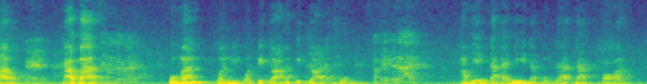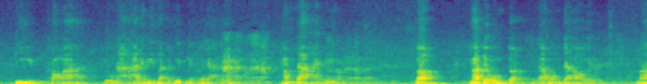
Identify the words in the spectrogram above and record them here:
ครับโอเคครับก็เซลล์ใช่ไหมผมว่าควรมีคนปิดยอดถ้าปิดยอดเนี่ยคุ้มทำเองไม่ได้ทำเองได้พี่แต่ผมจะจัดคอร์สทีมเข้ามา ดูหน้าร้านให้พี่สักอาทิตย์หนึ่งระยะหได้นึ่งไหมทำได้ไหมทำได้พี่ ทำเลยทำเลยก็ครับเดี๋ยวผมจดแล้วผมจะเอามา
